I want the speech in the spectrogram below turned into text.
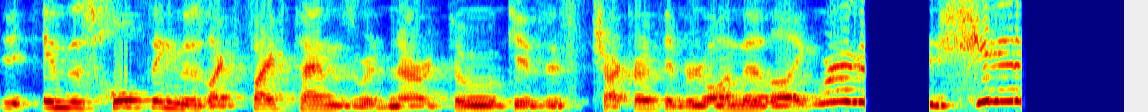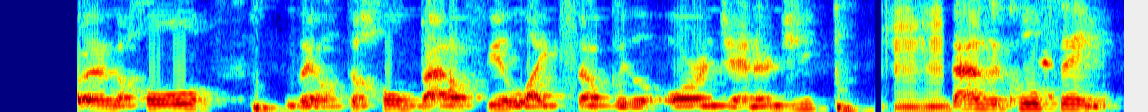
in this whole thing there's like five times where Naruto gives his chakra to everyone. They're like, "We're gonna shit," and the whole the, the whole battlefield lights up with orange energy. hmm That's a cool thing.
